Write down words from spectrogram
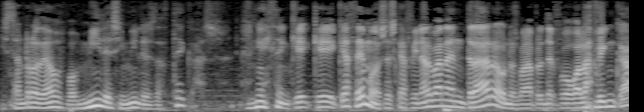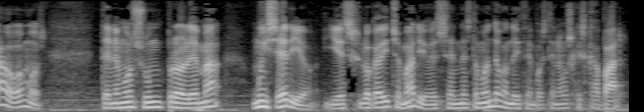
y están rodeados por miles y miles de aztecas. ¿Qué, qué, qué hacemos? ¿Es que al final van a entrar o nos van a prender fuego a la finca o vamos? Tenemos un problema muy serio y es lo que ha dicho Mario, es en este momento cuando dicen pues tenemos que escapar.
